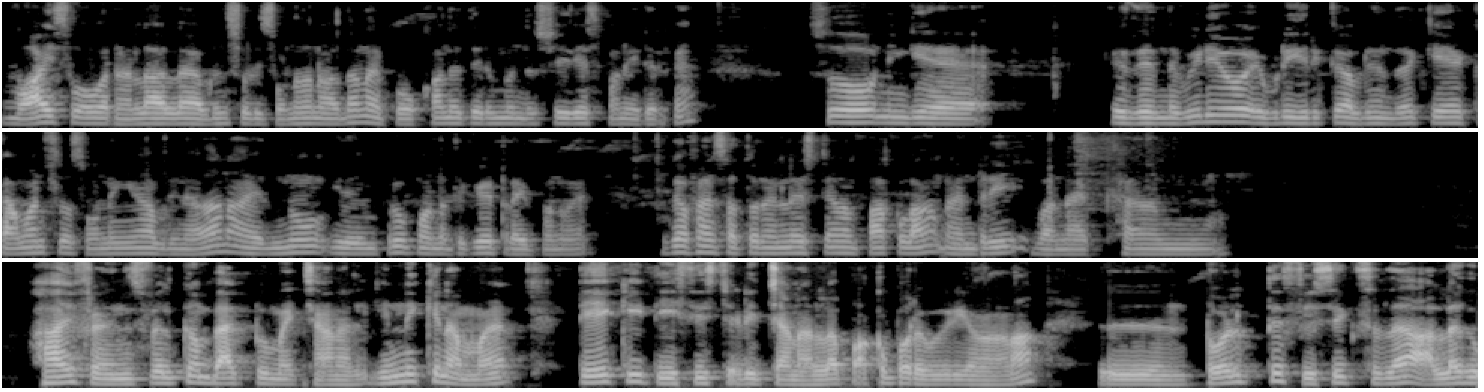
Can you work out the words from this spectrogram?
வாய்ஸ் ஓவர் நல்லா இல்லை அப்படின்னு சொல்லி சொன்னதுனால தான் நான் இப்போ உட்காந்து திரும்ப இந்த சீரியஸ் பண்ணிகிட்டு இருக்கேன். ஸோ நீங்கள் இது இந்த வீடியோ எப்படி இருக்குது அப்படின்றத கே கமெண்ட்ஸில் சொன்னீங்க அப்படின்னா தான் நான் இன்னும் இதை இம்ப்ரூவ் பண்ணதுக்கு ட்ரை பண்ணுவேன். ஓகே ஃப்ரெண்ட்ஸ் அத்தோட நல்ல பார்க்கலாம். நன்றி வணக்கம். Hi friends welcome back to my channel இன்றைக்கி நம்ம டேக்கி டிசி ஸ்டடி சேனலில் பார்க்க போகிற வீடியோ என்னன்னா டுவெல்த்து ஃபிசிக்ஸில் அழகு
